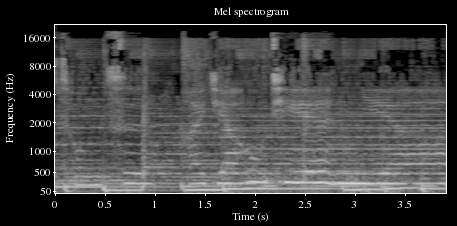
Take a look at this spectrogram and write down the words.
从此海角天涯。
